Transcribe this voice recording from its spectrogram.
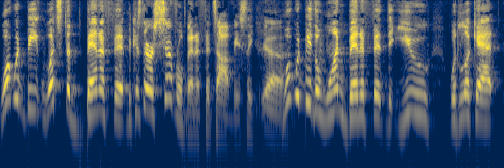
what would be what's the benefit? Because there are several benefits, obviously. Yeah. What would be the one benefit that you would look at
